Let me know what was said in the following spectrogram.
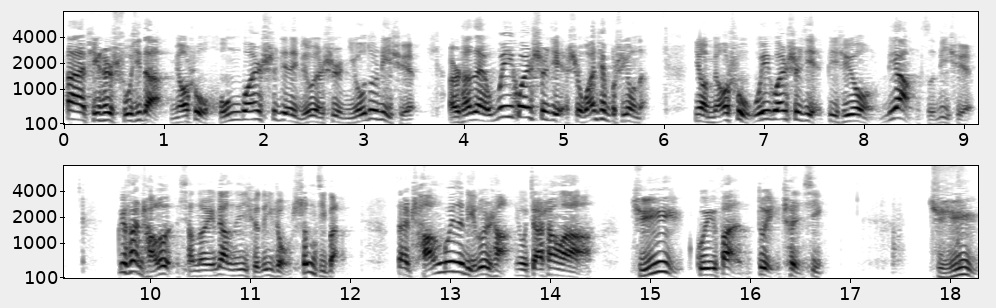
大家平时熟悉的描述宏观世界的理论是牛顿力学，而它在微观世界是完全不适用的。要描述微观世界，必须用量子力学。规范场论相当于量子力学的一种升级版，在常规的理论上又加上了局域规范对称性。局域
